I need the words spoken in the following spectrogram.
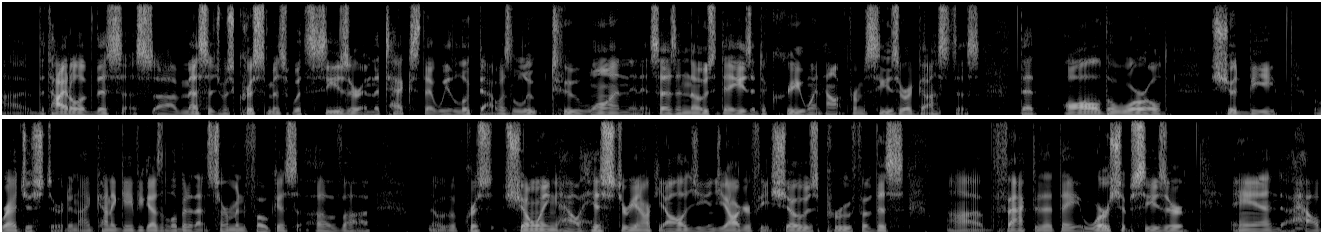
Uh, the title of this uh, message was Christmas with Caesar, and the text that we looked at was Luke 2 1. And it says, In those days, a decree went out from Caesar Augustus that all the world should be registered. And I kind of gave you guys a little bit of that sermon focus of, uh, of Chris showing how history and archaeology and geography shows proof of this uh, fact that they worship Caesar and how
